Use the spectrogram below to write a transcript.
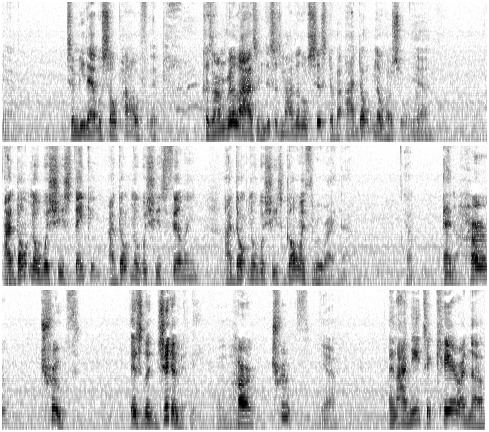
Yeah. to me that was so powerful because I'm realizing this is my little sister, but I don't know her story. Yeah. I don't know what she's thinking. I don't know what she's feeling. I don't know what she's going through right now. Yeah. And her truth is legitimately Mhm. her truth. Yeah. And I need to care enough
